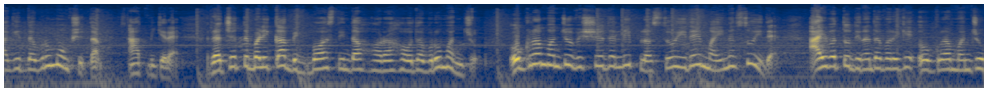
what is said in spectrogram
ಆಗಿದ್ದವರು ಮೋಕ್ಷಿತ. ಆತ್ಮೀಗೆರೆ ರಜತ್ ಬಳಿಕ ಬಿಗ್ ಬಾಸ್ನಿಂದ ಹೊರ ಹೋದವರು ಮಂಜು. ಉಗ್ರ ಮಂಜು ವಿಷಯದಲ್ಲಿ ಪ್ಲಸ್ಸು ಇದೆ ಮೈನಸ್ಸು ಇದೆ. ಐವತ್ತು ದಿನದವರೆಗೆ ಉಗ್ರ ಮಂಜು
